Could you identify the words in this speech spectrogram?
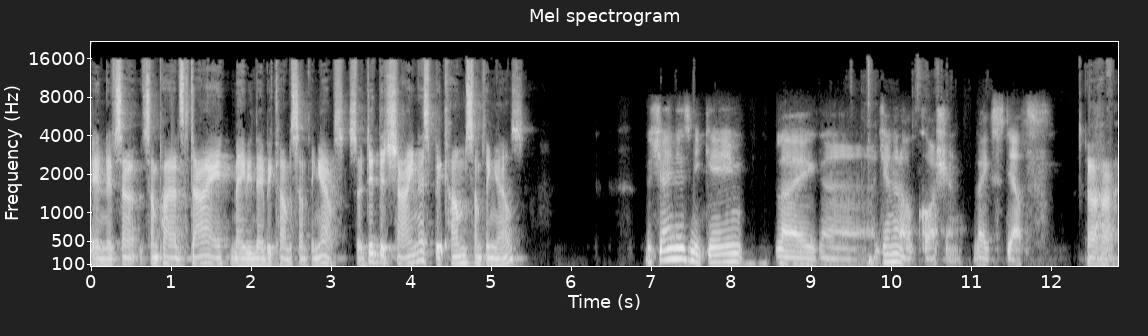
and if some some parts die, maybe they become something else. So, did the shyness become something else? The shyness became like uh, general caution, like stealth. Uh huh.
